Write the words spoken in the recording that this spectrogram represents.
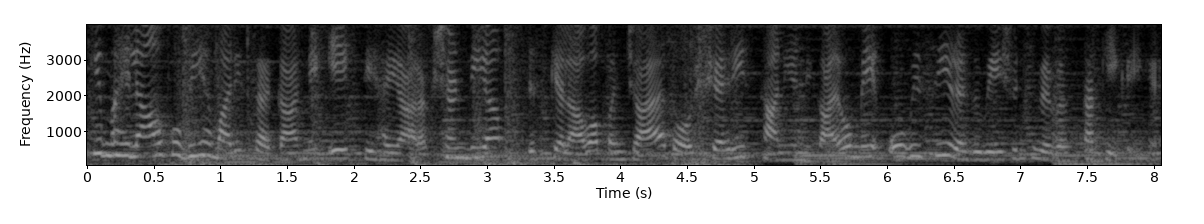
की महिलाओं को भी हमारी सरकार ने एक तिहाई आरक्षण दिया। इसके अलावा पंचायत और शहरी स्थानीय निकायों में ओबीसी रिजर्वेशन की व्यवस्था की गई है।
